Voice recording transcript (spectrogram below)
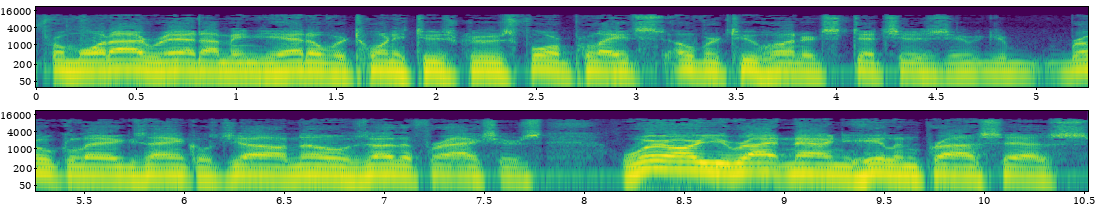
from what I read, I mean, you had over 22 screws, four plates, over 200 stitches, you, you broke legs, ankles, jaw, nose, other fractures. Where are you right now in your healing process?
